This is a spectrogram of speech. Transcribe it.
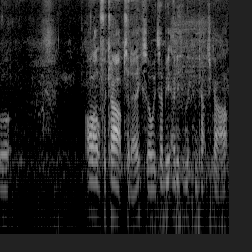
but all out for carp today, so it's anything that can catch carp.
